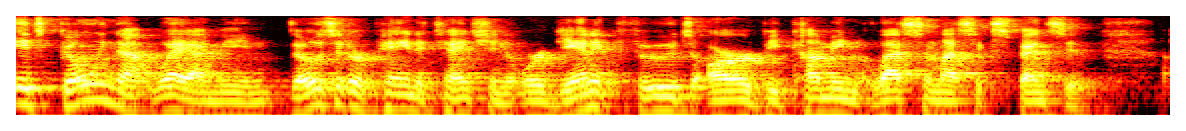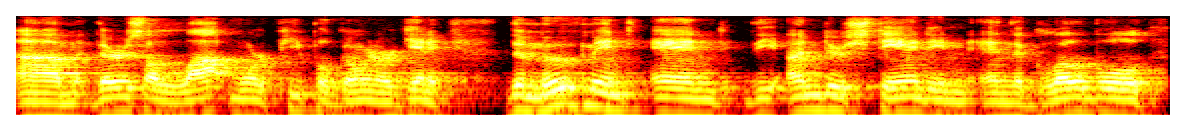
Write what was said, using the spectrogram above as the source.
it's going that way. I mean, those that are paying attention, organic foods are becoming less and less expensive. Um, there's a lot more people going organic. The movement and the understanding and the global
